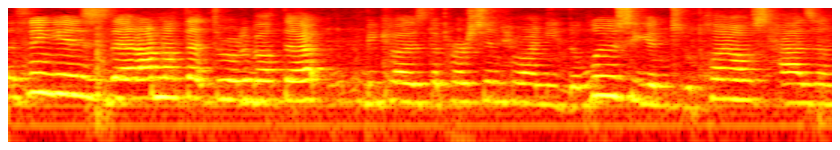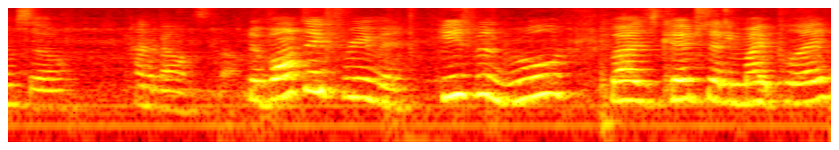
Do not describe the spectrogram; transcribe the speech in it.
The thing is that I'm not that thrilled about that because the person who I need to lose to get into the playoffs has him, so kind of balances out. Devonta Freeman, he's been ruled by his coach that he might play,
